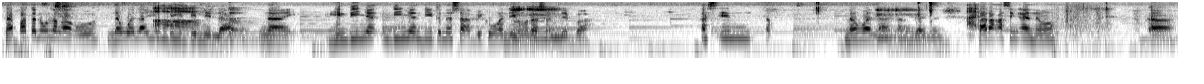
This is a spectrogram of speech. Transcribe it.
napatanong lang ako na wala yung Oo, baby nila go. na hindi niya hindi niya dito nasabi kung ano yung Mm-mm. rason, 'di ba? As in nawala lang Mm-mm. ganun. Ah. Para kasing ano, ah,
